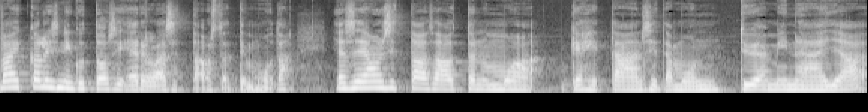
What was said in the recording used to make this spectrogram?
vaikka olisi niin kuin tosi erilaiset taustat ja muuta. Ja se on sitten taas auttanut mua kehittämään sitä mun työminää ja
